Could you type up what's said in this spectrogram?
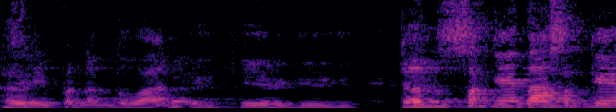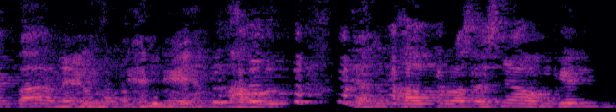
hari penentuan Oke oke. oke. dan sengketa-sengketa nih mungkin yang tahu yang tahu prosesnya mungkin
